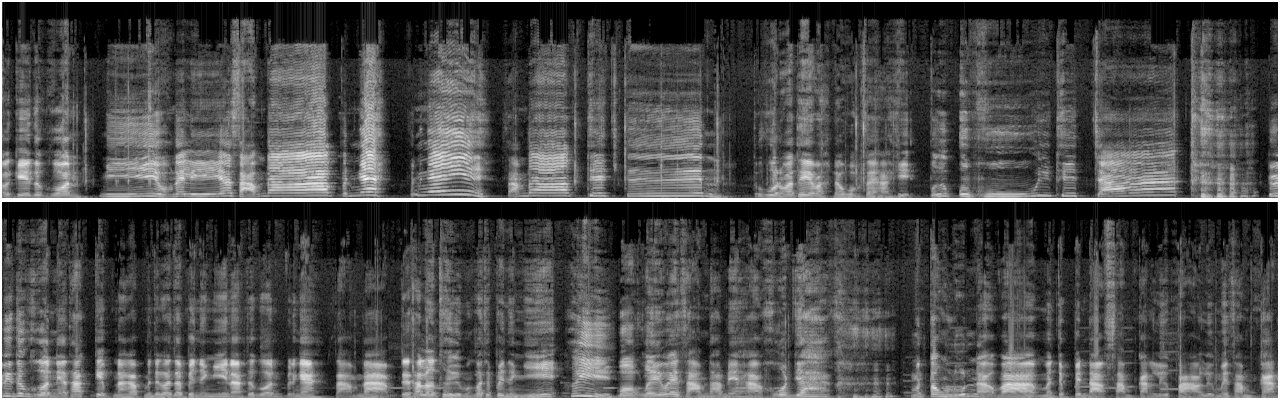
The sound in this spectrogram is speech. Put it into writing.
โอเคทุกคนนี่ผมได้เร็วสามดาบเป็นไง เป็นไงสามดาบเท่เกินทุกคนว่าเทปะเดี๋ยวผมใส่ฮาคิ ปึ๊บ โอ้โหเท่จัด ดูดิทุกคนเนี่ยถ้าเก็บนะครับ มันก็จะเป็นอย่างนี้นะทุกคนเป็นไงสามดาบ แต่ถ้าเราถือมันก็จะเป็นอย่างนี้เฮ้ยบอกเลยว่าไอ้สามดาบเนี่ยหาโคตรยาก มันต้องลุ้นอะว่ามันจะเป็นดาบซ้ำกันหรือเปล่าหรือไม่ซ้ำกัน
